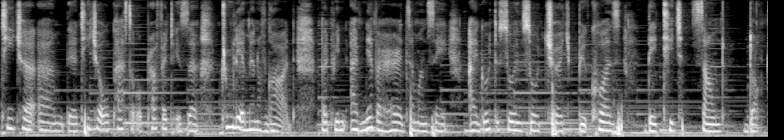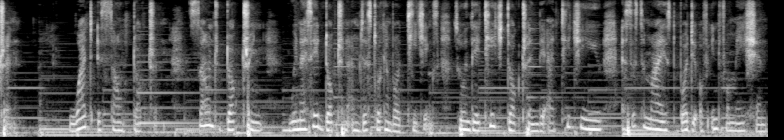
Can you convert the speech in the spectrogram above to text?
teacher, um, their teacher or pastor or prophet is a, truly a man of God. But when I've never heard someone say, I go to so and so church because they teach sound doctrine. What is sound doctrine? Sound doctrine, when I say doctrine, I'm just talking about teachings. So when they teach doctrine, they are teaching you a systemized body of information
